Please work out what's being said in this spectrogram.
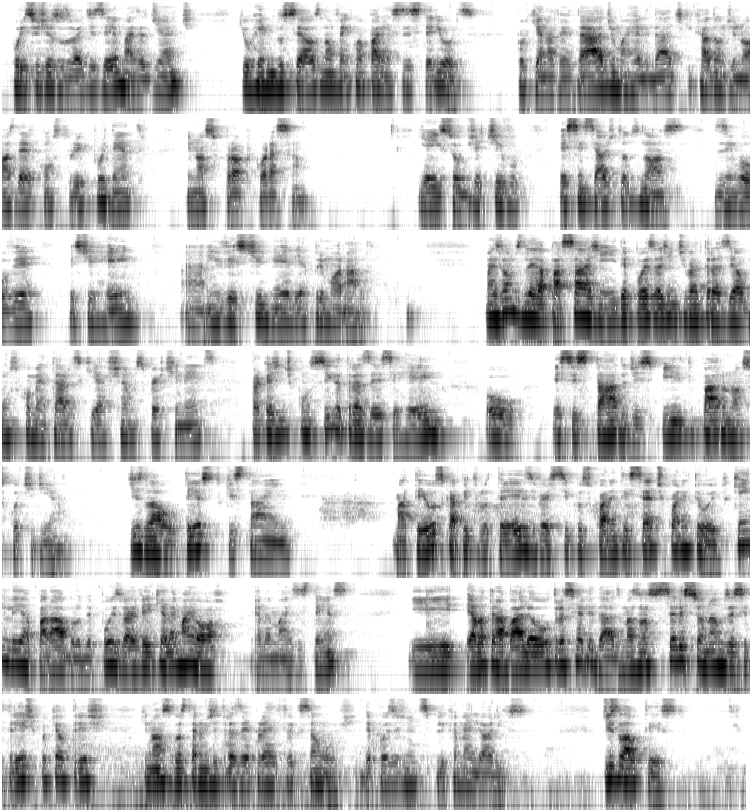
Por isso, Jesus vai dizer mais adiante que o reino dos céus não vem com aparências exteriores, porque é, na verdade, uma realidade que cada um de nós deve construir por dentro, em nosso próprio coração. E é isso o objetivo essencial de todos nós: desenvolver este reino, investir nele e aprimorá-lo. Mas vamos ler a passagem e depois a gente vai trazer alguns comentários que achamos pertinentes para que a gente consiga trazer esse reino ou esse estado de espírito para o nosso cotidiano. Diz lá o texto que está em Mateus capítulo 13, versículos 47 e 48. Quem lê a parábola depois vai ver que ela é maior, ela é mais extensa e ela trabalha outras realidades, mas nós selecionamos esse trecho porque é o trecho que nós gostaríamos de trazer para a reflexão hoje. Depois a gente explica melhor isso. Diz lá o texto:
